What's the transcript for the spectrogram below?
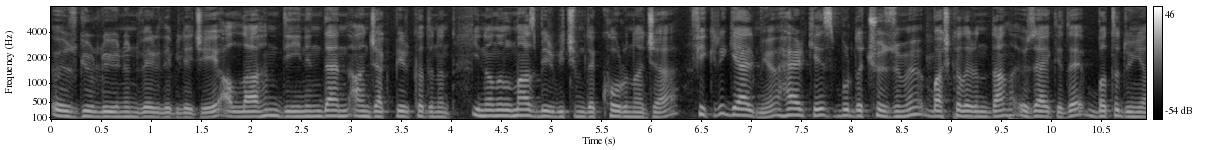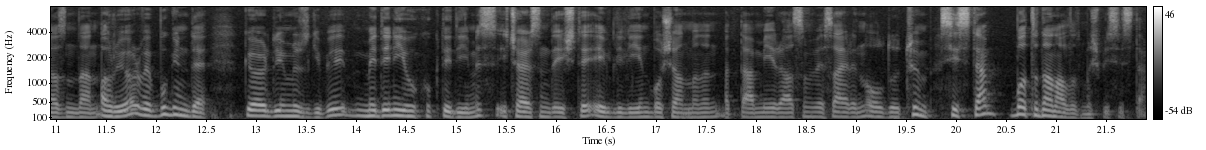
özgürlüğünün verilebileceği, Allah'ın dininden ancak bir kadının inanılmaz bir biçimde korunacağı fikri gelmiyor. Herkes burada çözümü başkalarından özellikle de Batı dünyasından arıyor ve bugün de gördüğümüz gibi medeni hukuk dediğimiz içerisinde işte evliliğin, boşanmanın hatta mirasın vesairenin olduğu tüm sistem batıdan alınmış bir sistem.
